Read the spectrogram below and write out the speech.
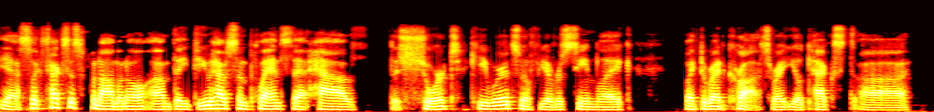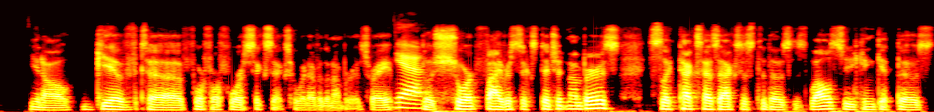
yeah, Slick Text is phenomenal. Um, they do have some plants that have the short keyword. So if you ever seen like like the Red Cross, right? You'll text uh, you know, give to 44466 or whatever the number is, right? Yeah. Those short five or six digit numbers. Slick Text has access to those as well. So you can get those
